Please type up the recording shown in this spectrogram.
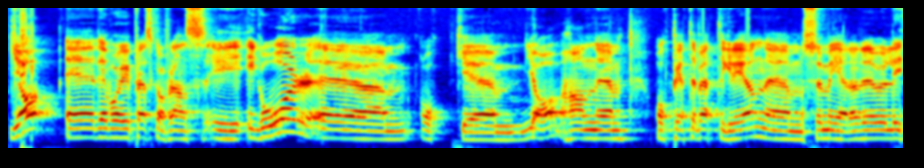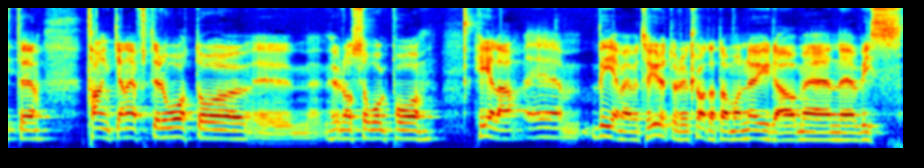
Ja, det var ju presskonferens igår. Och ja, han och Peter Wettergren summerade lite tankarna efteråt och hur de såg på hela eh, VM-äventyret. Och det är klart att de var nöjda med en eh, viss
